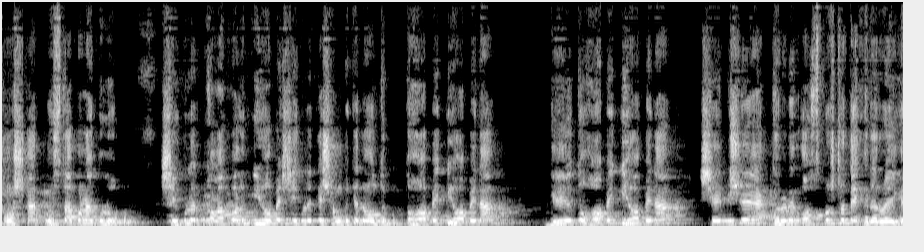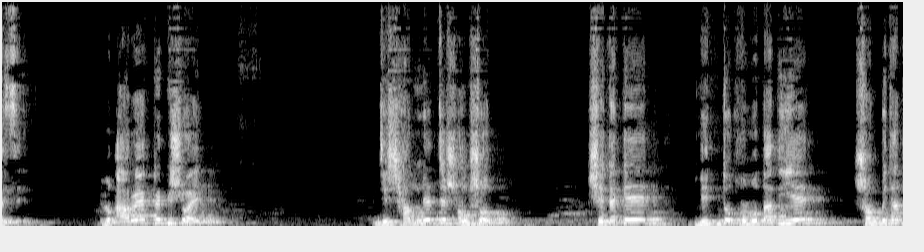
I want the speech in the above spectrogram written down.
সংস্কার প্রস্তাবনাগুলো, সেগুলোর ফলাফল কি হবে, সেগুলোকে সংবিধানে অন্তর্ভুক্ত হবে কি হবে না, গৃহীত হবে কি হবে না, সে বিষয়ে এক ধরনের অস্পষ্টতা এখানে রয়ে গেছে। এবং আরও একটা বিষয় যে সামনের যে সংসদ, সেটাকে নিত্য ক্ষমতা দিয়ে সংবিধান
